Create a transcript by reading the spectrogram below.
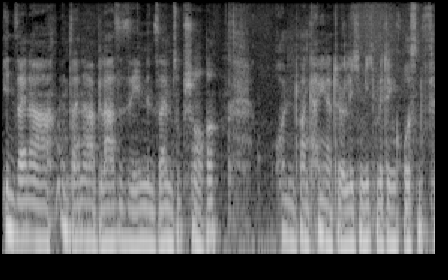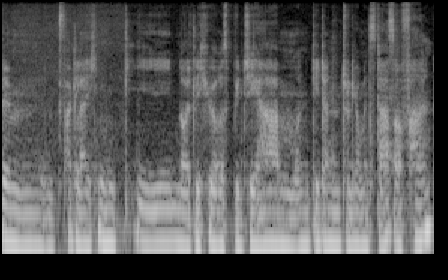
in seiner, in seiner Blase sehen, in seinem Subgenre. Und man kann ihn natürlich nicht mit den großen Filmen vergleichen, die ein deutlich höheres Budget haben und die dann natürlich auch mit Stars auffallen,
